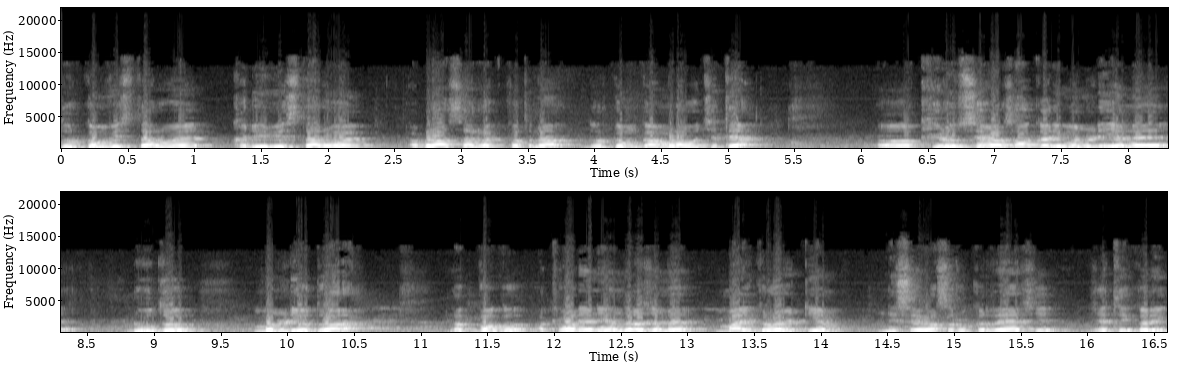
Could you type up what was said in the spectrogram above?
દુર્ગમ વિસ્તાર હોય, ખડી વિસ્તાર હોય, અબડાસા, લખપતના દુર્ગમ ગામડાઓ છે ત્યાં. ખેડૂત સેવા સહકારી મંડળી અને દૂધ મંડળીઓ દ્વારા લગભગ અઠવાડિયાની અંદર જ અમે માઇક્રો એટીએમની સેવા શરૂ કરી રહ્યા છીએ, જેથી કરી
